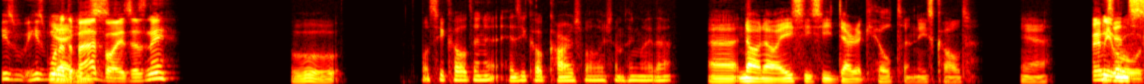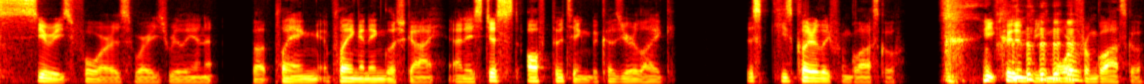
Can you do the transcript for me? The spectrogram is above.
He's he's one Yeah, of the bad boys, isn't he? Ooh, what's he called in it? Is he called Carswell or something like that? Uh, no, no, ACC Derek Hilton. He's called. Yeah. Any he's in series four is where he's really in it but playing playing an english guy and it's just off-putting because you're like this he's clearly from glasgow he couldn't be more from glasgow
